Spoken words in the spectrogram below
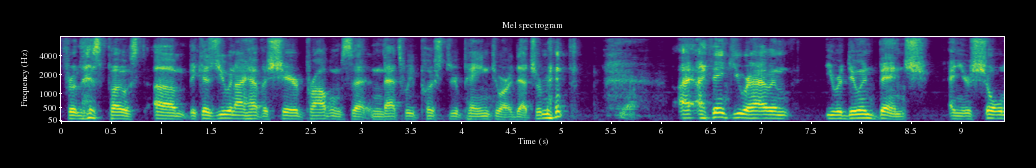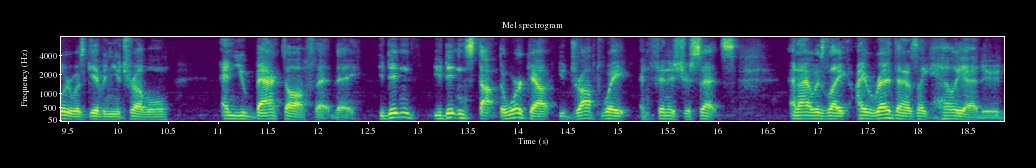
for this post um, because you and I have a shared problem set, and that's we push through pain to our detriment. Yeah. I, I think you were having you were doing bench and your shoulder was giving you trouble, and you backed off that day. You didn't you didn't stop the workout. You dropped weight and finished your sets. And I was like, I read that. I was like, hell yeah, dude.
